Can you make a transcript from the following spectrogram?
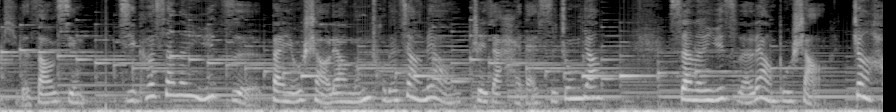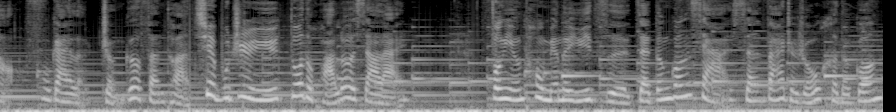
体的造型。几颗三文鱼子伴有少量浓稠的酱料缀在海带丝中央。三文鱼子的量不少，正好覆盖了整个饭团，却不至于多得滑落下来。丰盈透明的鱼子在灯光下散发着柔和的光，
